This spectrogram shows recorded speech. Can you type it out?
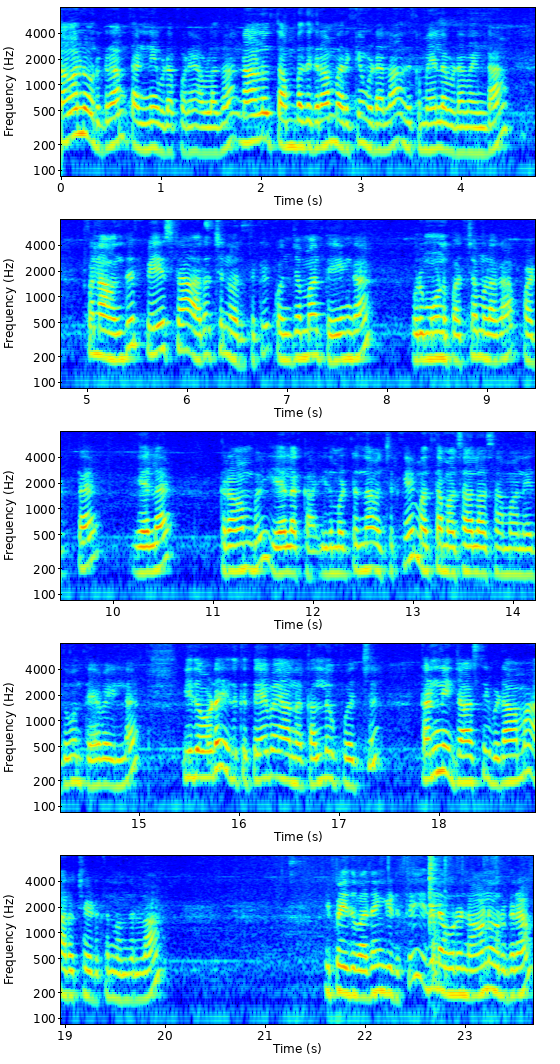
நானூறு கிராம் தண்ணி விட போகிறேன் அவ்வளோதான் நானூற்றம்பது கிராம் வரைக்கும் விடலாம் அதுக்கு மேலே விட வேண்டாம். இப்போ நான் வந்து பேஸ்ட்டாக அரைச்சின்னு வரத்துக்கு கொஞ்சமாக தேங்காய் ஒரு மூணு பச்சை மிளகா பட்டை இலை கிராம்பு ஏலக்காய் இது மட்டும்தான் வச்சுருக்கேன். மற்ற மசாலா சாமான் எதுவும் தேவையில்லை. இதோடு இதுக்கு தேவையான கல் உப்பு வச்சு தண்ணி ஜாஸ்தி விடாமல் அரைச்சி எடுத்துன்னு வந்துடலாம். இப்போ இது வதங்கிடுத்து இதில் ஒரு நானூறு கிராம்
